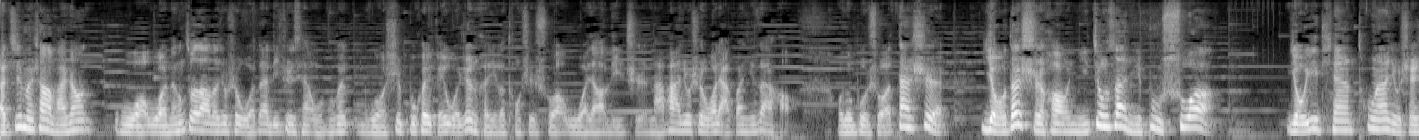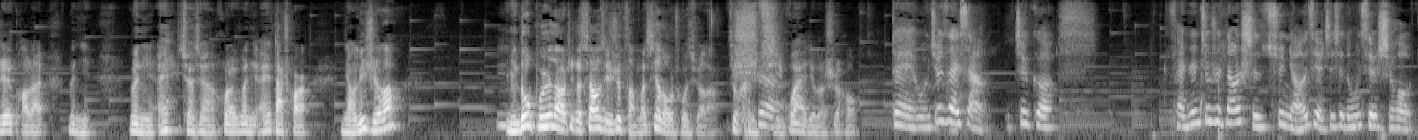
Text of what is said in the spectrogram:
啊，基本上反正我我能做到的就是我在离职前我不会，我是不会给我任何一个同事说我要离职，哪怕就是我俩关系再好，我都不说。但是有的时候你就算你不说，有一天突然有谁谁跑来问你问你，哎，轩轩，或者问你，哎，大川，你要离职了？你都不知道这个消息是怎么泄露出去了，就很奇怪。有的时候，对我就在想这个，反正就是当时去了解这些东西的时候，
